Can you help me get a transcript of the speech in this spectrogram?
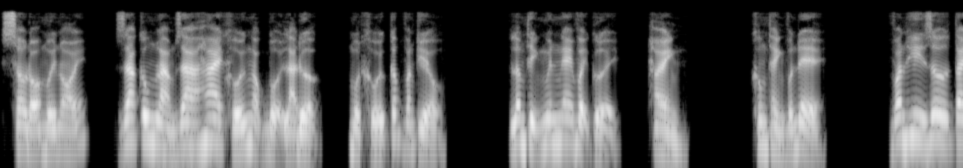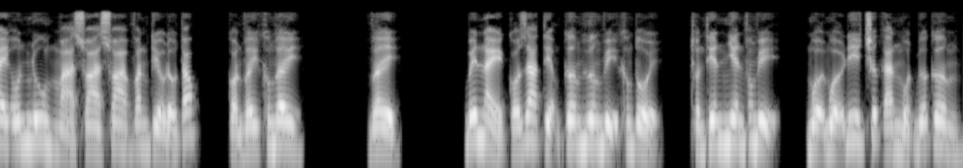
sau đó mới nói, gia công làm ra hai khối ngọc bội là được, một khối cấp Văn Kiều. Lâm Thịnh Nguyên nghe vậy cười, hành. Không thành vấn đề. Văn Hy giơ tay ôn nhu mà xoa xoa Văn Kiều đầu tóc, còn vây không vây. Vây. Bên này có ra tiệm cơm hương vị không tồi, thuần thiên nhiên phong vị, muội muội đi trước ăn một bữa cơm,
